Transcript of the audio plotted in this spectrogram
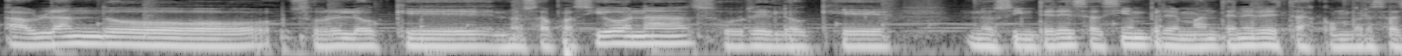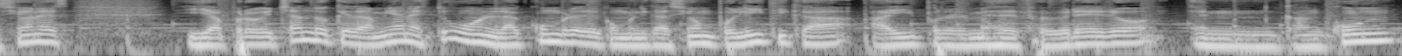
hablando sobre lo que nos apasiona, sobre lo que nos interesa siempre mantener estas conversaciones. Y aprovechando que Damián estuvo en la cumbre de comunicación política ahí por el mes de febrero en Cancún,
